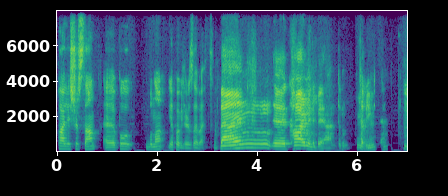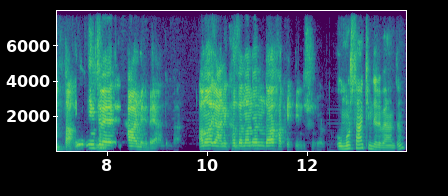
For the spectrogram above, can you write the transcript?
paylaşırsan e, bu bunu yapabiliriz evet. Ben e, Carmen'i beğendim tabii hı. ki. Hı. Tamam. Inti ve Carmen'i beğendim ben. Ama yani kazananın da hak ettiğini düşünüyorum. Umur sen kimleri beğendin?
